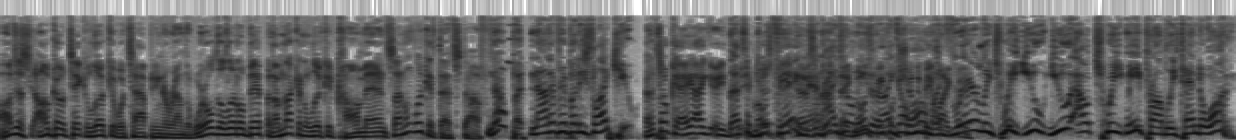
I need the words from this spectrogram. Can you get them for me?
I'll just I'll go take a look at what's happening around the world a little bit, but I'm not going to look at comments. I don't look at that stuff. No, but not everybody's like you. That's okay. I, That's a most good thing, man. I thing. don't Most either. I go home. I like me. rarely tweet. You you out tweet me probably ten to one.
